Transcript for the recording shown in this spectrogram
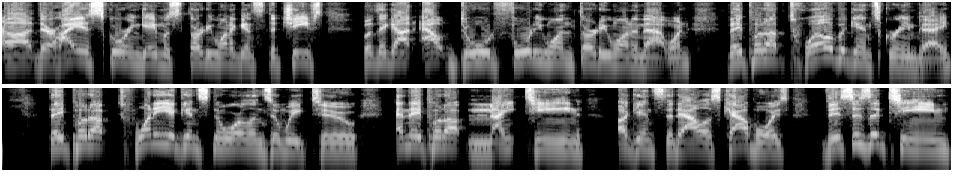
Uh, their highest scoring game was 31 against the Chiefs, but they got outdueled 41 31 in that one. They put up 12 against Green Bay. They put up 20 against New Orleans in week two, and they put up 19 against the Dallas Cowboys. This is a team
